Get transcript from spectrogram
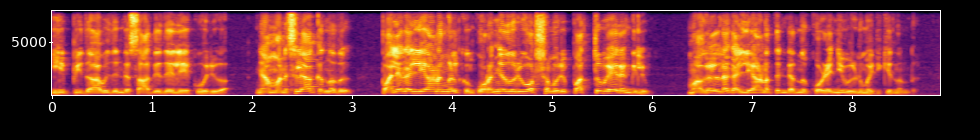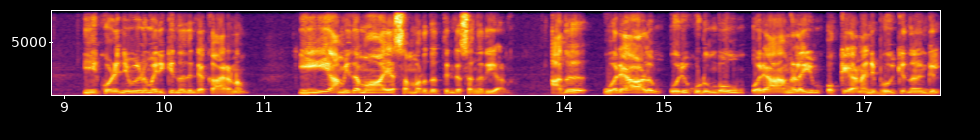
ഈ പിതാവ് ഇതിന്റെ സാധ്യതയിലേക്ക് വരിക. ഞാൻ മനസ്സിലാക്കുന്നത് പല കല്യാണങ്ങൾക്കും കുറഞ്ഞതൊരു വർഷം ഒരു പത്ത് പേരെങ്കിലും മകളുടെ കല്യാണത്തിന്റെ അന്ന് കുഴഞ്ഞു വീണ് മരിക്കുന്നുണ്ട്. ഈ കുഴഞ്ഞു വീണ് മരിക്കുന്നതിന്റെ കാരണം ഈ അമിതമായ സമ്മർദ്ദത്തിന്റെ സംഗതിയാണ്. അത് ഒരാളും ഒരു കുടുംബവും ഒരാങ്ങളെയും ഒക്കെയാണ് അനുഭവിക്കുന്നതെങ്കിൽ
